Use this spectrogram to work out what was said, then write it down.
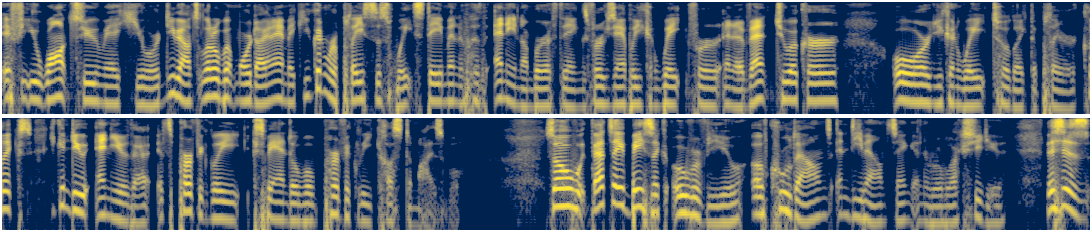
if you want to make your debounce a little bit more dynamic, you can replace this wait statement with any number of things. For example, you can wait for an event to occur, or you can wait till like the player clicks. You can do any of that. It's perfectly expandable, perfectly customizable. So that's a basic overview of cooldowns and debouncing in Roblox Studio. This is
